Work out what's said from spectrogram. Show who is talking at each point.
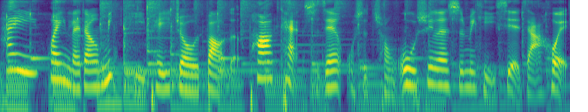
Speaker 1: 嗨，欢迎来到 Mickey 陪周报的 Podcast 时间，我是宠物训练师 Mickey 谢佳慧。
